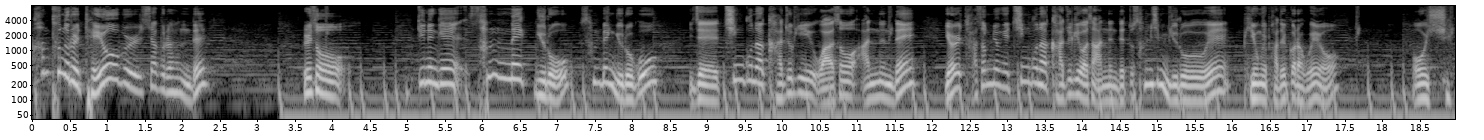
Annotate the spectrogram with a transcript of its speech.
캄프누를 대여업을 시작을 하는데 그래서 뛰는 게 300유로 300유로고 이제 친구나 가족이 와서 앉는데 15명의 친구나 가족이 와서 앉는데 또 30유로의 비용을 받을 거라고 해요. 오씨.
